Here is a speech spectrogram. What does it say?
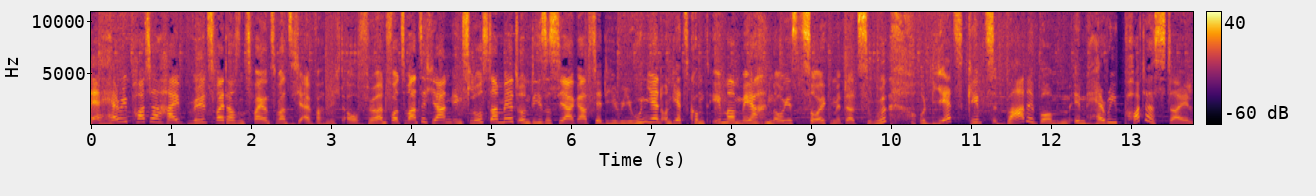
Der Harry Potter Hype will 2022 einfach nicht aufhören. Vor 20 Jahren ging's los damit und dieses Jahr gab's ja die Reunion und jetzt kommt immer mehr neues Zeug mit dazu. Und jetzt gibt's Badebomben im Harry Potter Style.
